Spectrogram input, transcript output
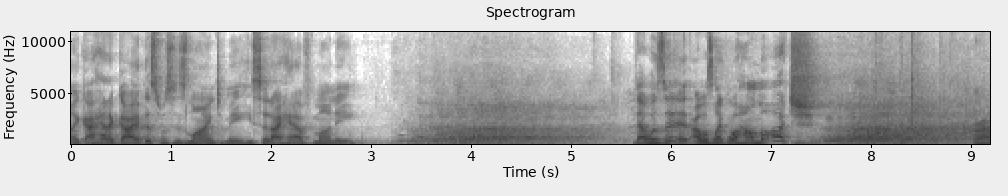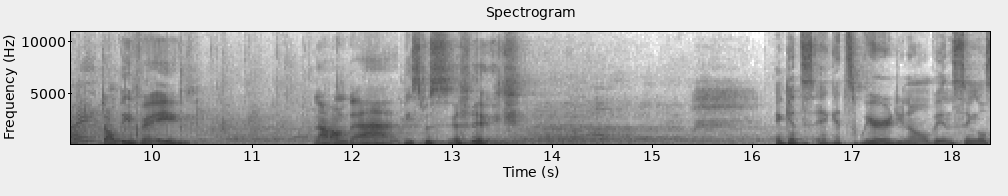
Like, I had a guy, this was his line to me. He said, I have money. that was it. I was like, well, how much? right? Don't be vague. Not on that. Be specific. It gets it gets weird, you know, being single,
